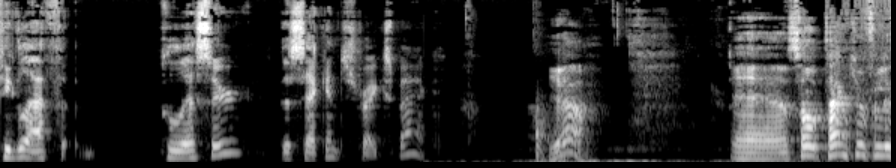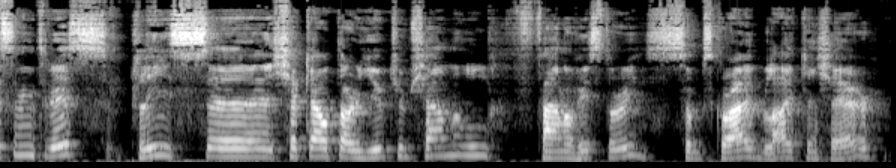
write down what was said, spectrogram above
Tiglath-Pileser II strikes back. Yeah. Uh, so thank you for listening to this. Please uh, check out our YouTube channel, Fan of History. Subscribe, like, and share.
